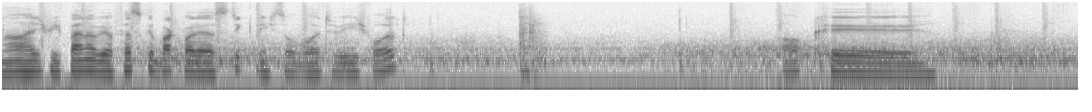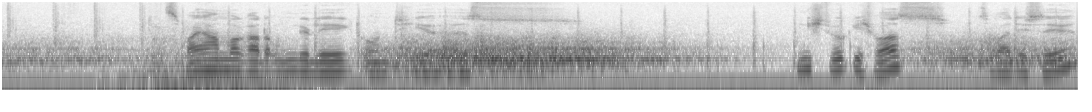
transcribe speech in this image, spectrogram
Na, hätte ich mich beinahe wieder festgebackt, weil der Stick nicht so wollte, wie ich wollte. Okay. Die zwei haben wir gerade umgelegt und hier ist nicht wirklich was, soweit ich sehe.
